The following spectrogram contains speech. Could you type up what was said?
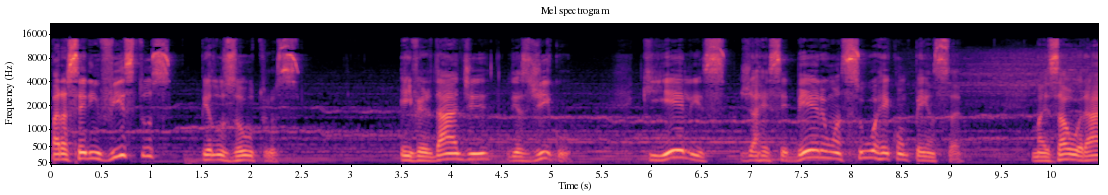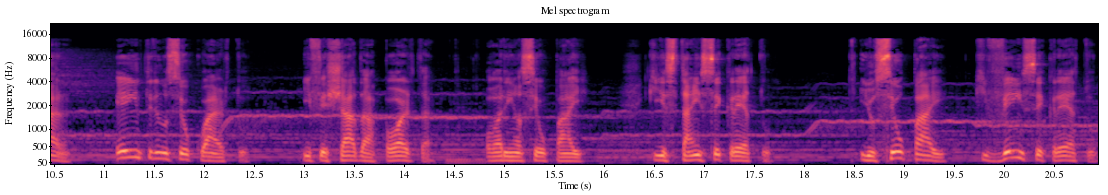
para serem vistos pelos outros. Em verdade, lhes digo, que eles já receberam a sua recompensa. Mas ao orar, entre no seu quarto e, fechada a porta, orem ao seu Pai, que está em secreto. E o seu Pai, que vê em secreto,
